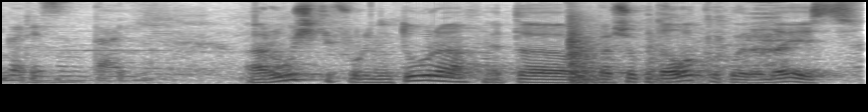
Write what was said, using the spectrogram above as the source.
горизонтально. А ручки, фурнитура, это большой каталог какой-то, да, есть,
